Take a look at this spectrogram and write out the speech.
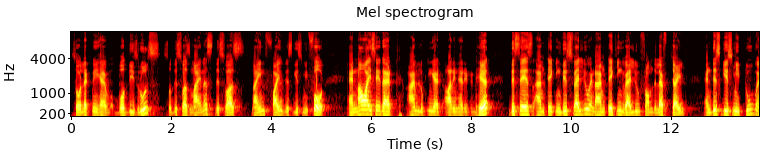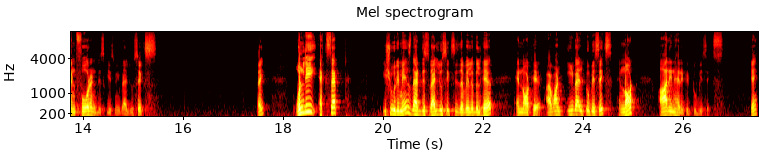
So, let me have both these rules. So, this was minus, this was 9, 5, this gives me 4 and now I say that I am looking at R inherited here. This says I am taking this value and I am taking value from the left child and this gives me 2 and 4 and this gives me value 6, right. Only except issue remains that this value 6 is available here and not here. I want eval to be 6 and not R inherited to be 6, okay.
